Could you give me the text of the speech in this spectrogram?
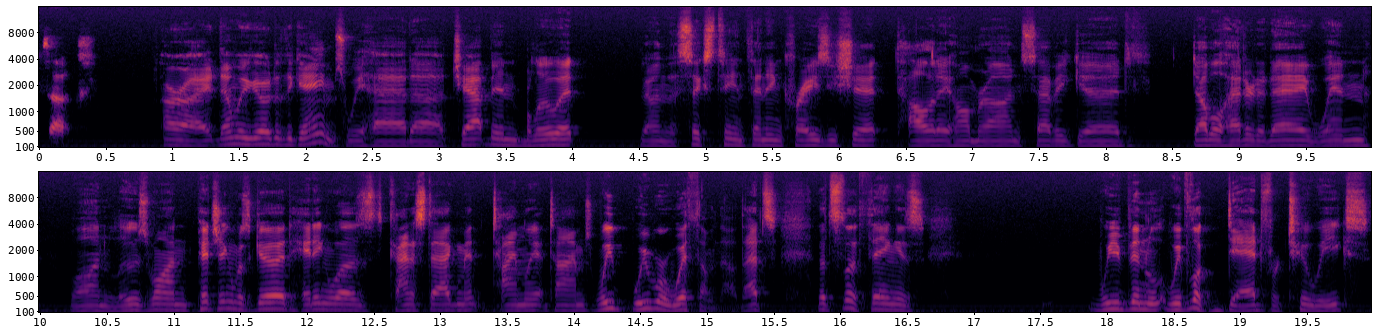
Sucks. All right, then we go to the games. We had uh, Chapman blew it in the 16th inning, crazy shit. Holliday home run, Sevy good. Doubleheader today, win one, lose one. Pitching was good. Hitting was kind of stagnant, timely at times. We we were with them though. That's that's the thing is we've been we've looked dead for two weeks,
